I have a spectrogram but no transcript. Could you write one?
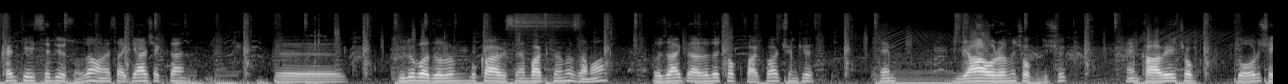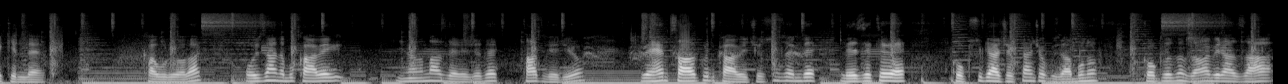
kalite hissediyorsunuz ama mesela gerçekten e, Blue Bottle'ın bu kahvesine baktığınız zaman özellikle arada çok fark var. Çünkü hem yağ oranı çok düşük hem kahveyi çok doğru şekilde kavuruyorlar. O yüzden de bu kahve inanılmaz derecede tat veriyor. Ve hem sağlıklı bir kahve içiyorsunuz hem de lezzeti ve kokusu gerçekten çok güzel. Bunu kokladığınız zaman biraz daha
